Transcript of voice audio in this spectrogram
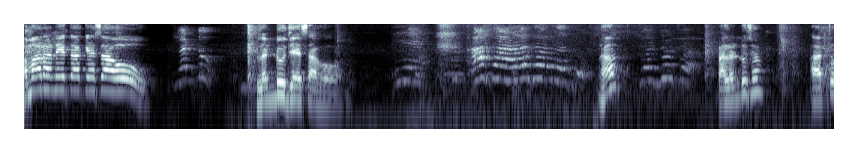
हमारा नेता कैसा हो લડ્ડુ लड्डू जैसा हो આ સારા છે લડ્ડુ હા લડ્ડુ છે આ લડ્ડુ છે આ તો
